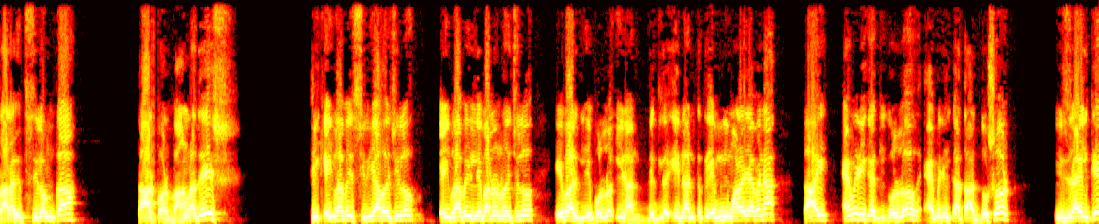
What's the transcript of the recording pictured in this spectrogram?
তার আগে শ্রীলঙ্কা, তারপর বাংলাদেশ ঠিক এইভাবেই সিরিয়া হয়েছিল, এইভাবেই লেবানন হয়েছিল, এবার গিয়ে পড়ল ইরান। দেখলে ইরানকে তো এমনি মারা যাবে না, তাই আমেরিকা কি করল? আমেরিকা তার দোসর ইসরায়েলকে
